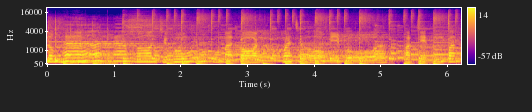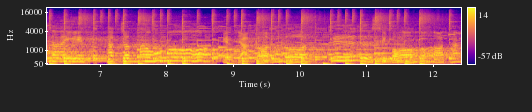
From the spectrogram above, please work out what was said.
ลงหางามงอนชะมูมาก่อนว่าเจ้ามีผัว ปักจิตปักใจหักจนเมาโมเก็ดอยากถอนตัว คือสิบอทัน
